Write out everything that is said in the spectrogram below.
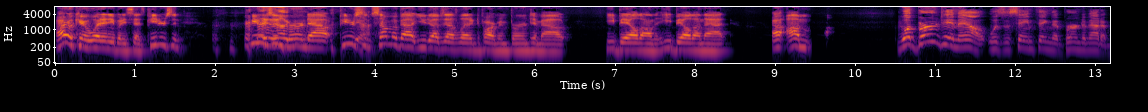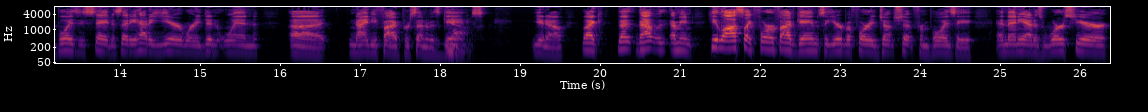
I don't care what anybody says. Peterson, Peterson Like, burned out. Peterson, yeah. something about UW's athletic department burned him out. He bailed on He bailed on that. I, I'm What burned him out was the same thing that burned him out at Boise State. Is that he had a year where he didn't win ninety five percent of his Yeah. games. You know, like that. That was. I mean, he lost like four or five games a year before he jumped ship from Boise, and then he had his worst year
